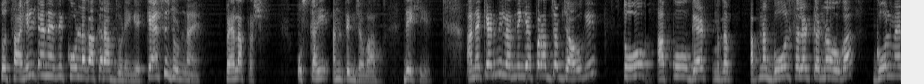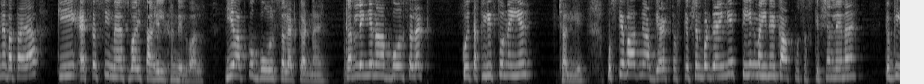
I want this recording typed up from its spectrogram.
तो Sahil ten as a code लगाकर आप जुड़ेंगे। कैसे जुड़ना है? पहला प्रश्न, उसका ही अंतिम जवाब। देखिए, अन लर्निंग ऐप पर आप जब जाओगे तो आपको गेट मतलब अपना गोल सेलेक्ट करना होगा। गोल मैंने बताया कि SSC maths by Sahil Khandelwal. ये आपको गोल सेलेक्ट करना है। कर लेंगे ना आप गोल सेलेक्ट कोई तकलीफ़ तो नहीं है? चलिए, उसके बाद में आप गेट सब्सक्रिप्शन पर जाएँगे। तीन महीने का आपको सब्सक्रिप्शन लेना है, क्योंकि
